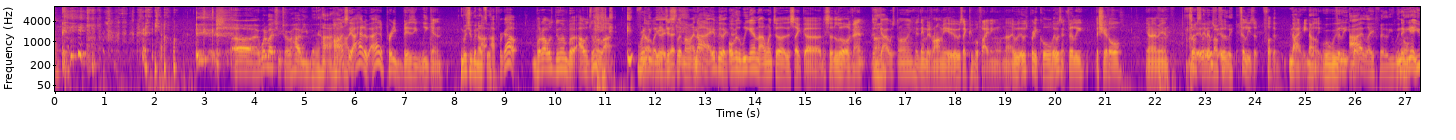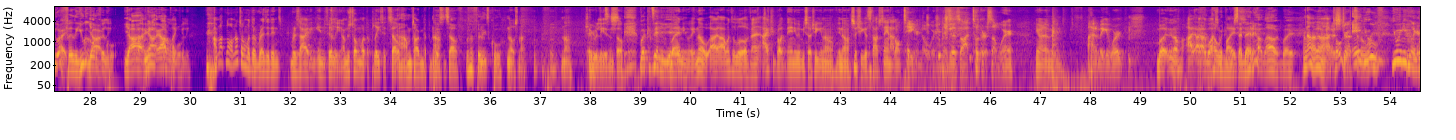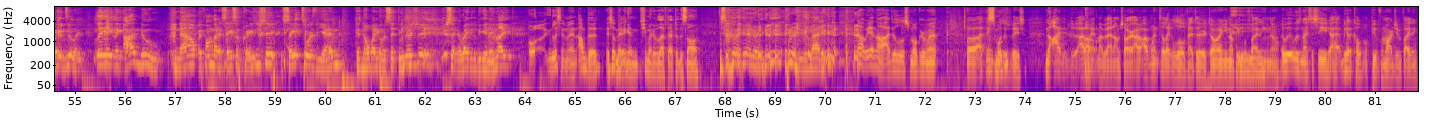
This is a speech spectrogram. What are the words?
uh, what about you, Trevor? How have you been? How, how, Honestly, how, I had a I had a pretty busy weekend. what you been up to? I, I forgot what I was doing, but I was doing a lot. Really no, like, it like just that. slipped my mind. Nah, no, it'd be like over that. the weekend. I went to this like uh this a little event this Uh-huh. guy was throwing. His name is Rami. It was like people fighting and whatnot. It was, it was pretty cool. It was in Philly, the shithole. You know what I mean? Don't it, say it that was, about it was- Philly. Philly's a fucking. No, I hate no, Philly. we, Philly, bro. I like Philly. We Nigga, gon- yeah, you right. Philly. You could go to Philly. Cool. Y'all, Me, y'all, I y'all don't like cool. Philly. I'm not. No, I'm not talking about the residents residing in Philly. I'm just talking about the place itself. Nah, I'm talking about the Nah. place itself. Philly's cool. no, it's not. No, it really isn't though. But continue. Yeah. But anyway, no, I, I went to a little event. I actually brought Danny with me so she, you know, you know, so she could stop saying I don't take her nowhere, nigga. So I took her somewhere. You know what I mean? I had to make it work. But you know, I I watched I wouldn't have said that out loud, but No, no, I had a told you. to and the you, roof. you ain't even Like wait till like, like, like, like I knew now if I'm about to say some crazy shit, say it towards the end because nobody gonna sit through that shit. You said it right in the beginning, like. Well, listen, man, I'm good. It's okay. Then again, she might have left after the song, so it don't, even, it don't even matter. no, but yeah, no, I did a little smoker event. Uh, I think what's his face? No, I didn't do it. I Oh. went. My bad. I'm sorry. I, I went to like a little event that they were throwing. You know, people Hey. fighting. You know, it, it was nice to see. I had, we had a couple of people from our gym fighting,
